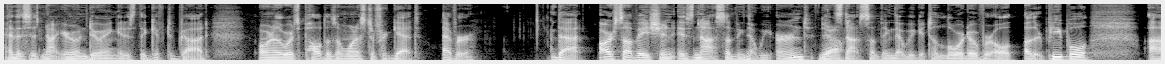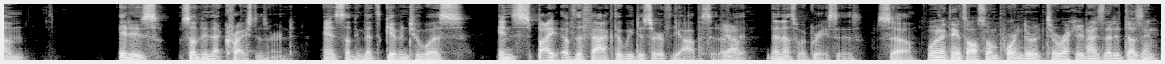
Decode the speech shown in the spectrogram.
and this is not your own doing; it is the gift of God." Or in other words, Paul doesn't want us to forget ever that our salvation is not something that we earned. Yeah. It's not something that we get to lord over all other people. Um, it is something that Christ has earned, and it's something that's given to us in spite of the fact that we deserve the opposite Yeah. of it. And that's what grace is. So, Well, I think it's also important to, to recognize that it doesn't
